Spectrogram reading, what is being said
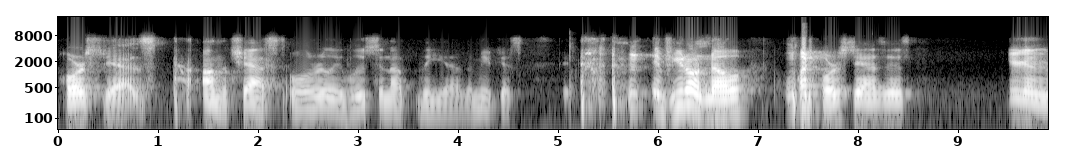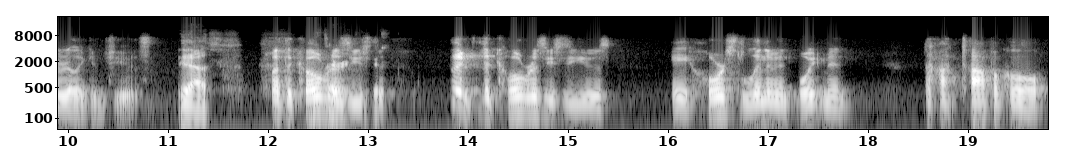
horse jazz on the chest will really loosen up the uh, the mucus. if you don't know what horse jazz is, you're gonna be really confused. Yes. But the Cobras used to the, the Cobras used to use a horse liniment ointment topical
